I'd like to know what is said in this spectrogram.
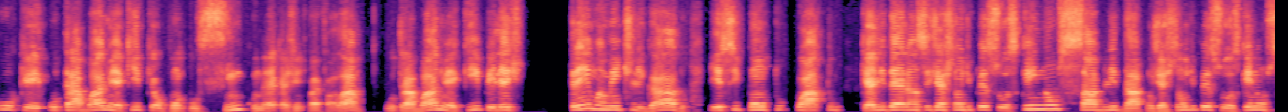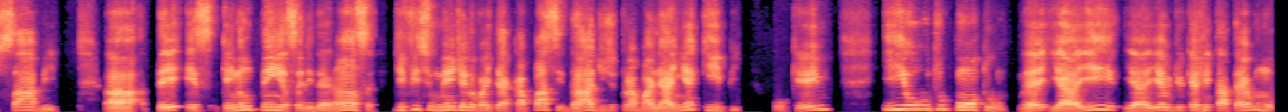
porque o trabalho em equipe, que é o ponto 5, né, que a gente vai falar, o trabalho em equipe, ele é extremamente ligado esse ponto 4, que é a liderança e gestão de pessoas. Quem não sabe lidar com gestão de pessoas, quem não sabe uh, ter esse, quem não tem essa liderança, dificilmente ele vai ter a capacidade de trabalhar em equipe, ok? E outro ponto, né? E aí, e aí eu digo que a gente está até um,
